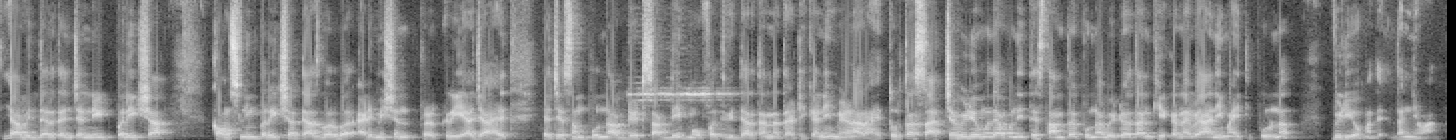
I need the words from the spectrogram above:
या विद्यार्थ्यांच्या नीट परीक्षा काउन्सिलिंग परीक्षा त्याचबरोबर ॲडमिशन प्रक्रिया ज्या आहेत याचे संपूर्ण अपडेट्स अगदी मोफत विद्यार्थ्यांना त्या ठिकाणी मिळणार आहेत. तुर्तास आजच्या व्हिडिओमध्ये आपण इथेच थांबतोय. पुन्हा भेटूयात आणखी एका नव्या आणि माहितीपूर्ण व्हिडिओमध्ये धन्यवाद.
